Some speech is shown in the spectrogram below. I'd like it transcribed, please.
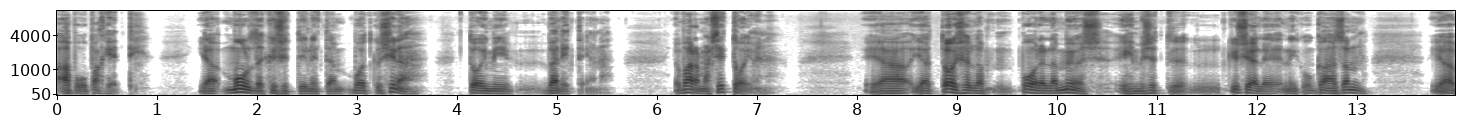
apupaketti. Ja multa kysyttiin, että voitko sinä toimii välittäjänä. Ja varmasti toimin. Ja, ja toisella puolella myös ihmiset kyselee, niin kuin Gaasan ja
